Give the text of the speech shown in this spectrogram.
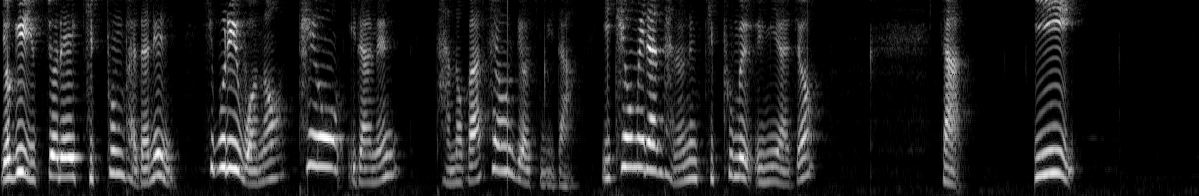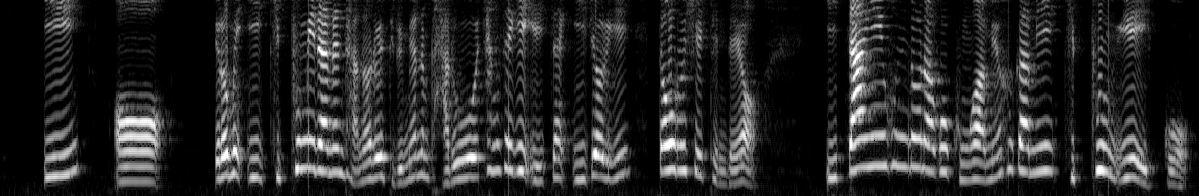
여기 6절의 깊은 바다는 히브리 원어 테옴이라는 단어가 사용되었습니다. 이 태움이란 단어는 기품을 의미하죠. 자, 이, 이, 어, 여러분 이 기품이라는 단어를 들으면 바로 창세기 1장 2절이 떠오르실 텐데요. 이 땅이 혼돈하고 공허하며 흑암이 깊음 위에 있고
